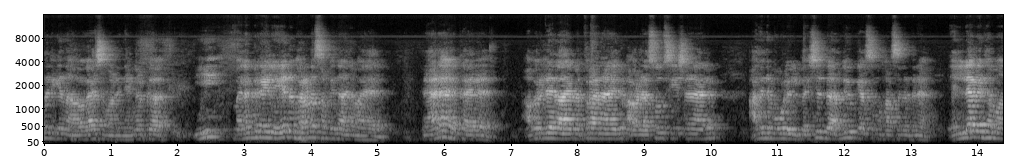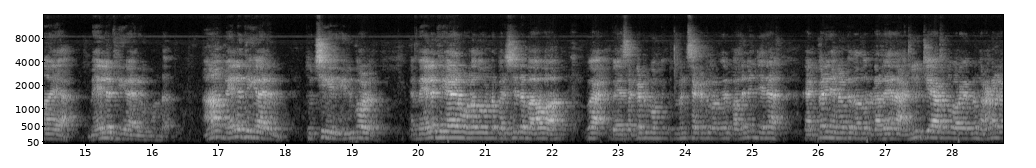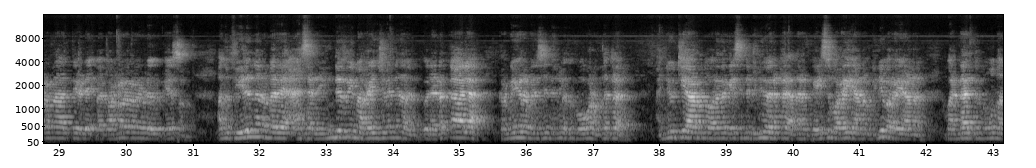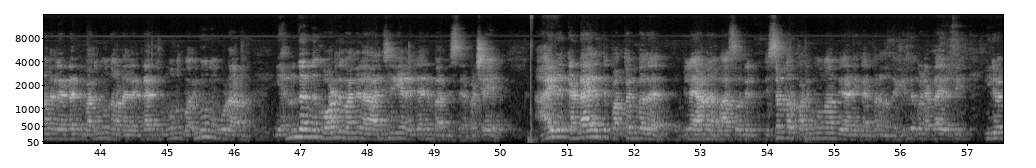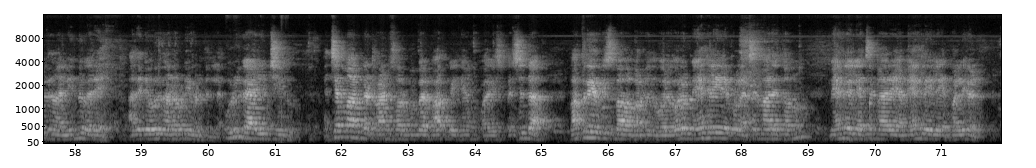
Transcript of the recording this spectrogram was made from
തന്നിരിക്കുന്ന അവകാശമാണ്. ഞങ്ങൾക്ക് ഈ മലങ്കരയിൽ ഏത് ഭരണ സംവിധാനമായാലും ജ്ഞാനായക്കാര് അവരുടേതായ മെത്രാനായാലും അവരുടെ അസോസിയേഷനായാലും അതിന് മുകളിൽ പരിശുദ്ധ അന്ത്യോക്യ സിംഹാസനത്തിന് എല്ലാവിധമായ മേലധികാരവുമുണ്ട് ആ മേലധികാരം തുച്ഛീകരിക്കും ഇരുമ്പോൾ മേലധികാരം ഉള്ളതുകൊണ്ട് പരിശുദ്ധ ബാവ സെക്രട്ടറി മുൻ സെക്രട്ടറി പറഞ്ഞത് പതിനഞ്ചിന കൽപ്പന ഞങ്ങൾക്ക് തന്നിട്ടുണ്ട്. അതായത് അഞ്ഞൂറ്റി ആറ് എന്ന് പറയുന്നത് ഭരണഘടനാത്തിയുടെ ഭരണഘടനയുടെ ഒരു കേസാണ് അത് തീരുന്നിടം വരെ ആസ് ആൻ ഇന്റർവ്യൂ അറേഞ്ച്മെന്റ് ഒരു ഇടക്കാല ക്രമീകരണം അനുസരിച്ച് നിങ്ങൾ ഇത് പോകണം. എന്നിട്ട് അഞ്ഞൂറ്റി ആറ് എന്ന് പറയുന്ന കേസിന്റെ വിധി വരട്ടെ. അതാണ് കേസ് പറയുകയാണ് വിധി പറയുകയാണ്. രണ്ടായിരത്തി മൂന്നാണല്ലോ രണ്ടായിരത്തി പതിമൂന്നാണല്ലോ രണ്ടായിരത്തി മൂന്നും പതിമൂന്നും കൂടാണ്. എന്തെന്ന് കോടതി പറഞ്ഞാൽ അത് അനുസരിക്കാൻ എല്ലാവരും ബാധ്യസ്ഥരാണ് പക്ഷേ ആയിരത്തി രണ്ടായിരത്തി ഇല്ലയാണ് വാസ്തവത്തിൽ ഡിസംബർ പതിമൂന്നാം തീയതിയാണ് ഈ കൽപ്പന വന്നത്. ഇന്നിപ്പോൾ രണ്ടായിരത്തി ഇരുപത്തിനാല് ഇന്ന് വരെ അതിന്റെ ഒരു നടപടിയും എടുത്തിട്ടില്ല. ഒരു കാര്യം ചെയ്തു. അച്ഛന്മാരുടെ ട്രാൻസ്ഫർ മുമ്പ് പ്രസിദ്ധ പാത്രീർഗീസ് ബാബ പറഞ്ഞതുപോലെ ഓരോ മേഖലയിലേക്കുള്ള അച്ഛന്മാരെ തന്നു. മേഖലയിലെ അച്ഛന്മാരെ ആ മേഖലയിലെ പള്ളികൾ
